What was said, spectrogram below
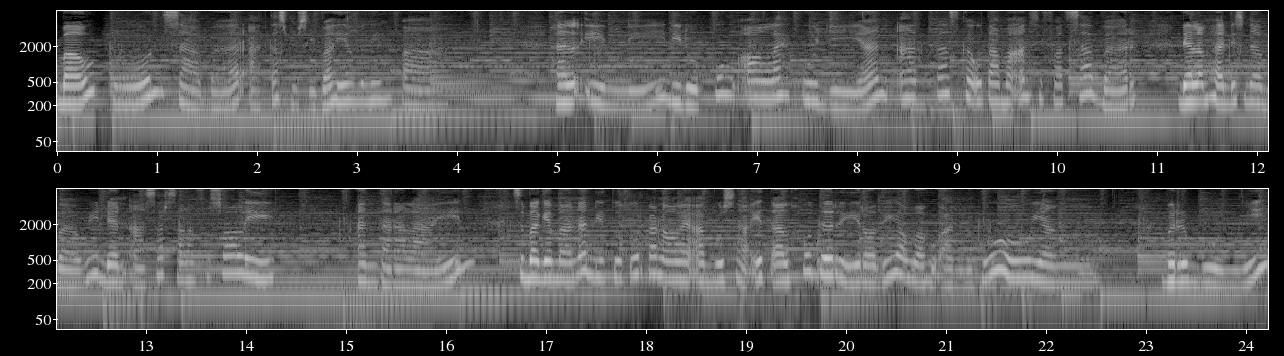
maupun sabar atas musibah yang menimpa. Hal ini didukung oleh pujian atas keutamaan sifat sabar dalam hadis Nabawi dan asar salafus solih. Antara lain, sebagaimana dituturkan oleh Abu Said Al-Khudri radhiyallahu anhu yang berbunyi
